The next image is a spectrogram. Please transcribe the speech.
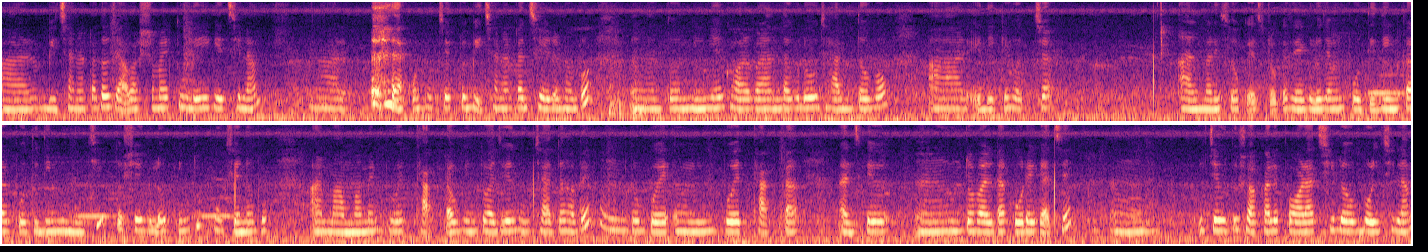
আর বিছানাটা তো যাওয়ার সময় তুলেই গেছিলাম। আর এখন হচ্ছে একটু বিছানাটা ঝেড়ে নেব। তো নিয়ে ঘর বারান্দাগুলোও ঝাড় দেবো। আর এদিকে হচ্ছে আলমারি, শোকেস, টোকেস, এগুলো যেমন প্রতিদিনকার প্রতিদিন মুছি, তো সেগুলোও কিন্তু পুছে নেব। আর মাম্মামের বইয়ের থাকটাও কিন্তু আজকে গুছাতে হবে। তো বইয়ের বইয়ের থাকটা আজকে উল্টোপাল্টা করে গেছে। যেহেতু সকালে পড়া ছিল বলছিলাম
